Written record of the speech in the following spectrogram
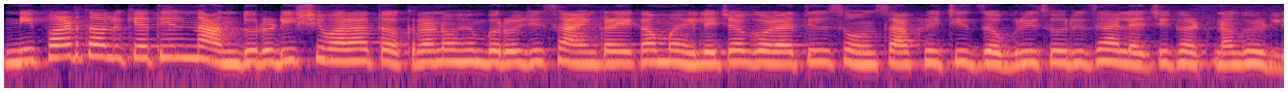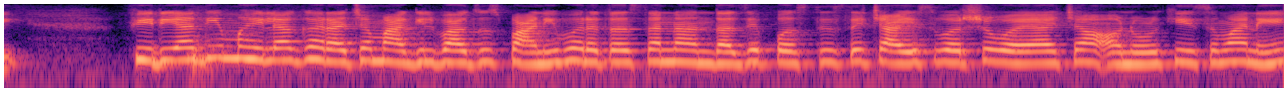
निफाड तालुक्यातील नांदुर्डी शिवारात अकरा नोव्हेंबर रोजी सायंकाळी एका महिलेच्या गळ्यातील सोनसाखळीची जबरी चोरी झाल्याची घटना घडली. फिर्यादी महिला घराच्या मागील बाजूस पाणी भरत असताना अंदाजे पस्तीस ते चाळीस वर्ष वयाच्या अनोळखी इसमाने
